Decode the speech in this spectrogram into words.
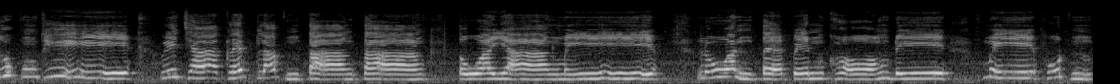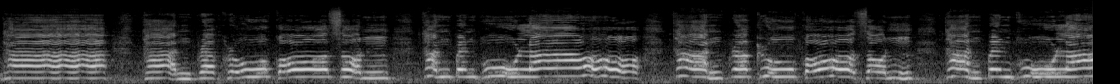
ทุกที่ วิชาเคล็ดลับต่างๆ ตัวอย่างมี ล้วนแต่เป็นของดี มีพุทธา ท่านพระครูโกศลท่านเป็นผู้เล่า ท่านพระครูโกศลท่านเป็นผู้เล่า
